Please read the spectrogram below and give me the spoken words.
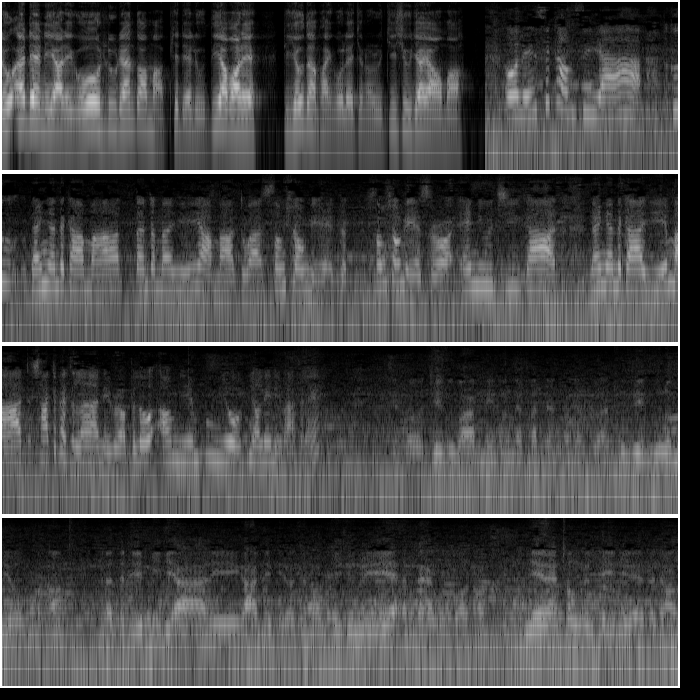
လိုအပ်တဲ့နေရာတွေကိုလှူဒန်းသွားမှာဖြစ်တယ်လို့သိရပါတယ်ဒီရုပ်သံဖိုင်ကိုလည်းကျွန်တော်တို့ကြည့်ရှုကြရအောင်ပါဟိုလေစစ်ကောင်စီကအခုနိုင်ငံတကာမှာတန်တမန်ရေးရမှာသူကဆုံးရှုံးနေတဲ့အတွက်ဆုံးရှုံးနေရဆိုတော့ NUG ကနိုင်ငံတကာရေးမှာတခြားတစ်ဖက်တစ်လမ်းကနေတော့ဘလို့အောင်မြင်မှုမျိုးညှော်လင့်နေပါသလဲ ဟိုကျေးဇူးပါမိခွန်းနဲ့ပတ်သက်တော့သူကသူပြင်ခုလိုမျိုးပေါ့နော်တတိမီဒီယာတွေကနေပြီးတော့ကျွန်တော်ပြည်သူတွေရဲ့အတန်ကိုပေါ့နော်အများအားထုတ်လွှင့်ပေးနေတဲ့အတွက်ကြောင့်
